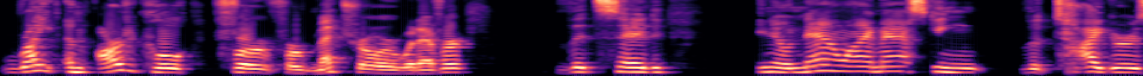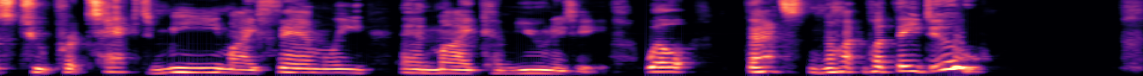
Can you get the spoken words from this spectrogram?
write an article for, for Metro or whatever that said, you know, now I'm asking the tigers to protect me, my family, and my community. Well, that's not what they do.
